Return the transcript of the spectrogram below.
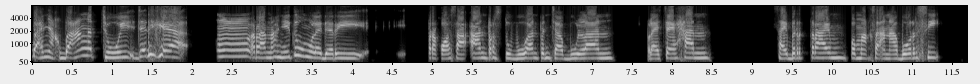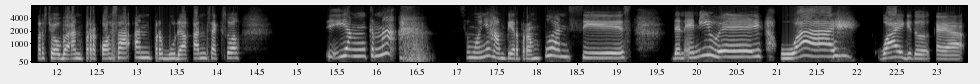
banyak banget cuy. Jadi kayak mm, ranahnya itu mulai dari perkosaan, persetubuhan, pencabulan, pelecehan, cybercrime, pemaksaan aborsi, percobaan perkosaan, perbudakan seksual. Yang kena semuanya hampir perempuan, sis. Dan anyway, why? Why gitu kayak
